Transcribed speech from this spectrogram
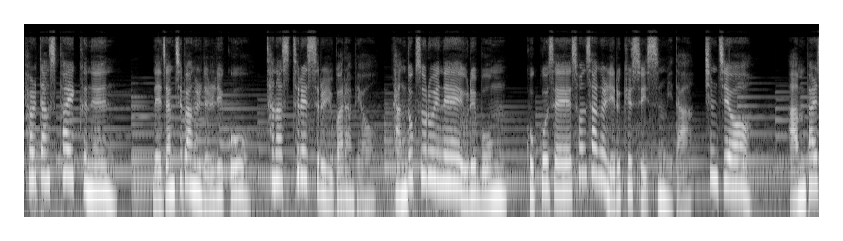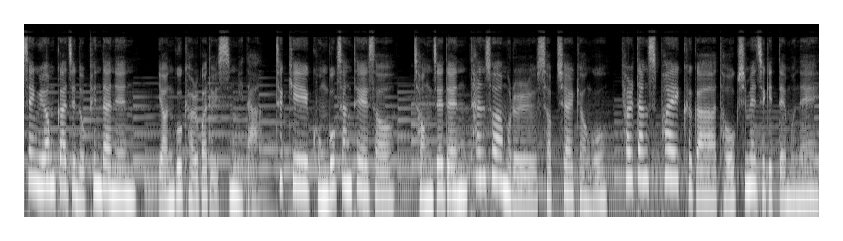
혈당 스파이크는 내장 지방을 늘리고 산화 스트레스를 유발하며 당독소로 인해 우리 몸 곳곳에 손상을 일으킬 수 있습니다. 심지어 암 발생 위험까지 높인다는 연구 결과도 있습니다. 특히 공복 상태에서 정제된 탄수화물을 섭취할 경우 혈당 스파이크가 더욱 심해지기 때문에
